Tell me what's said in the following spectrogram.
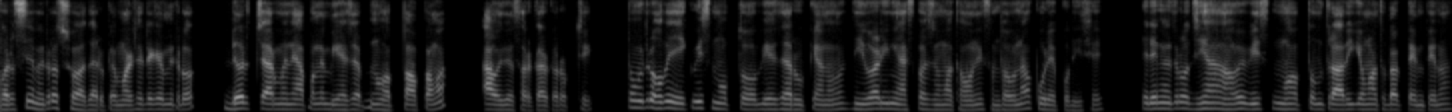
વર્ષે મિત્રો છ હજાર રૂપિયા મળશે. એટલે કે મિત્રો દર ચાર મહિને આપણને બે હજારનો હપ્તો આપવામાં છે સરકાર તરફથી. તો મિત્રો, હવે એકવીસમો હપ્તો બે હજાર રૂપિયાનો દિવાળીની આસપાસ જમા થવાની સંભાવના પૂરેપૂરી છે. એટલે મિત્રો, જ્યાં હવે વીસમો હપ્તો મિત્રો આવી ગયો થોડાક ટાઈમ પહેલાં,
